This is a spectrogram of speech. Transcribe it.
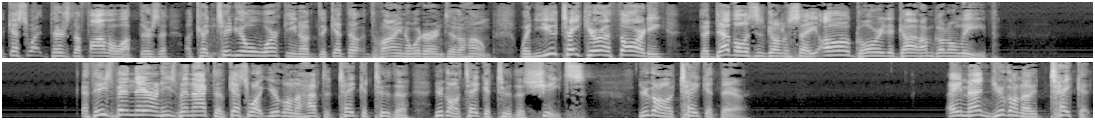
But guess what? There's the follow up. There's a, a continual working of to get the divine order into the home. When you take your authority, the devil isn't going to say, "Oh, glory to God, I'm going to leave." If he's been there and he's been active, guess what? You're going to have to take it to the you're going to take it to the sheets. You're going to take it there. Amen. You're going to take it.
